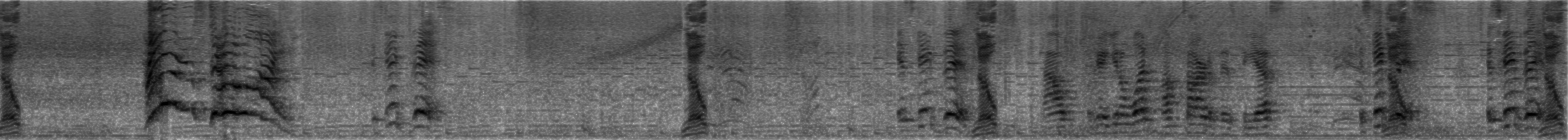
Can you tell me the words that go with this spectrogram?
Nope. How are you still alive? Escape this. Nope. Escape this. Nope. Ow. Okay, you know what? I'm tired of this BS. Escape Nope. this. Escape this. Nope.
